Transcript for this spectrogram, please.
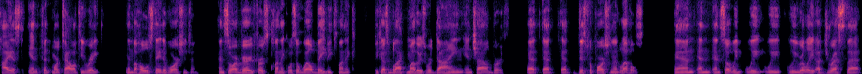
highest infant mortality rate in the whole state of Washington. And so our very first clinic was a well baby clinic because black mothers were dying in childbirth at at at disproportionate levels. And and and so we we we we really addressed that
